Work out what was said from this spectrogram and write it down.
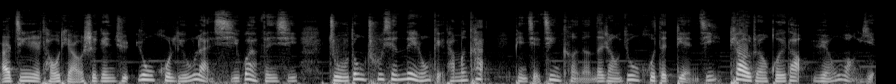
而今日头条是根据用户浏览习惯分析，主动出现内容给他们看，并且尽可能的让用户的点击跳转回到原网页。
